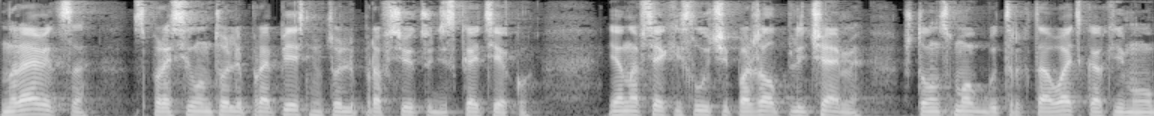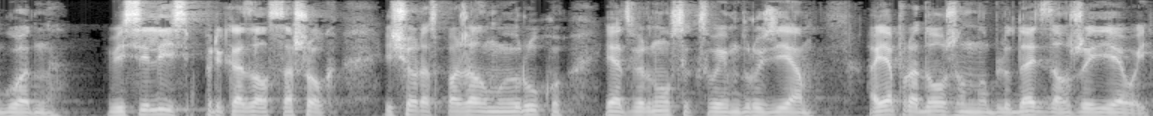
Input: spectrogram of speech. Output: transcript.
«Нравится?» – спросил он то ли про песню, то ли про всю эту дискотеку. Я на всякий случай пожал плечами, что он смог бы трактовать как ему угодно. «Веселись», — приказал Сашок, еще раз пожал мою руку и отвернулся к своим друзьям, а я продолжил наблюдать за лжеевой.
